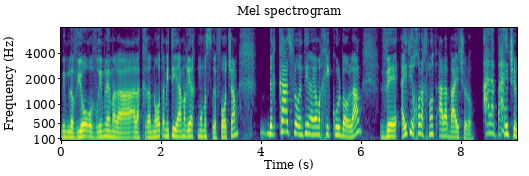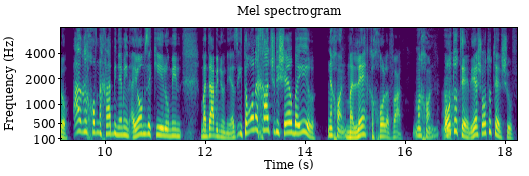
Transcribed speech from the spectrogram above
ועם לוויור עוברים להם על, על הקרנות, אמיתי, היה מריח כמו משרפות שם. מרכז פלורנטין היום הכי קול בעולם, והייתי יכול לחנות על הבית שלו. על הבית שלו, על רחוב נחלת בנימין, היום זה כאילו מין מדע בניוני. אז יתרון אחד של להישאר בעיר. נכון. מלא כחול לבן. נכון. אוטוטל, יש אוטוטל שוב.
